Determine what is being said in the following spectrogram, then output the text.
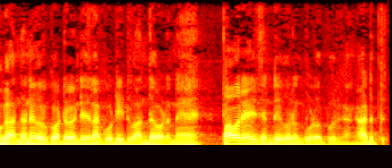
உட்காந்தோடனே ஒரு கொட்ட வேண்டியதெல்லாம் கொட்டிட்டு வந்த உடனே பவர் ஏஜென்ட் இவரும் கூட போயிருக்காங்க. அடுத்து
